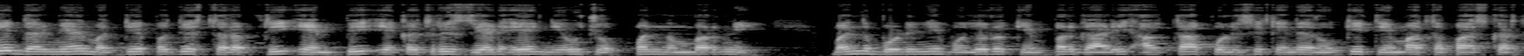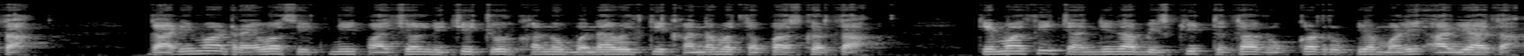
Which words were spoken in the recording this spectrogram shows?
તે દરમિયાન મધ્યપ્રદેશ તરફથી એમપી એકત્રીસ ઝેડ એ નેવું ચોપન નંબરની બંધ બોડીની બોલેરો કેમ્પર ગાડી આવતા પોલીસે તેને રોકી તેમાં તપાસ કરતા. ગાડીમાં ડ્રાઈવર સીટની પાછળ નીચે ચોરખાનું બનાવેલ તે ખાનામાં તપાસ કરતા. તેમાંથી ચાંદીના બિસ્કિટ તથા રોકડ રૂપિયા મળી આવ્યા હતા.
